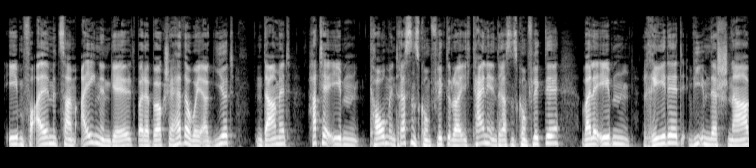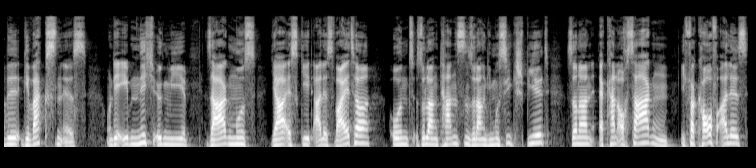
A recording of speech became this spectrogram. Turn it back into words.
eben vor allem mit seinem eigenen Geld bei der Berkshire Hathaway agiert und damit hat er eben kaum Interessenskonflikte oder eigentlich keine Interessenskonflikte, weil er eben redet, wie ihm der Schnabel gewachsen ist und er eben nicht irgendwie sagen muss, ja, es geht alles weiter und so lange tanzen, solange die Musik spielt, sondern er kann auch sagen, ich verkaufe alles,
